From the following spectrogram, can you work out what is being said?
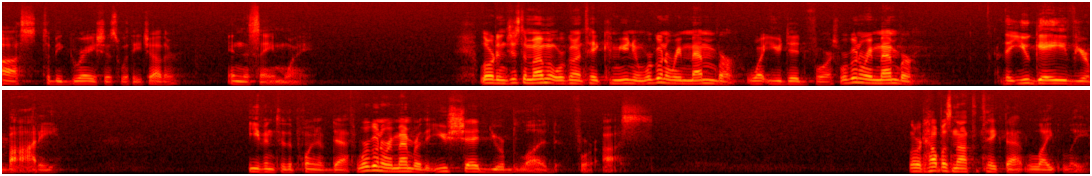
us to be gracious with each other in the same way. Lord, in just a moment, we're going to take communion. We're going to remember what you did for us. We're going to remember that you gave your body even to the point of death. We're going to remember that you shed your blood for us. Lord, help us not to take that lightly.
